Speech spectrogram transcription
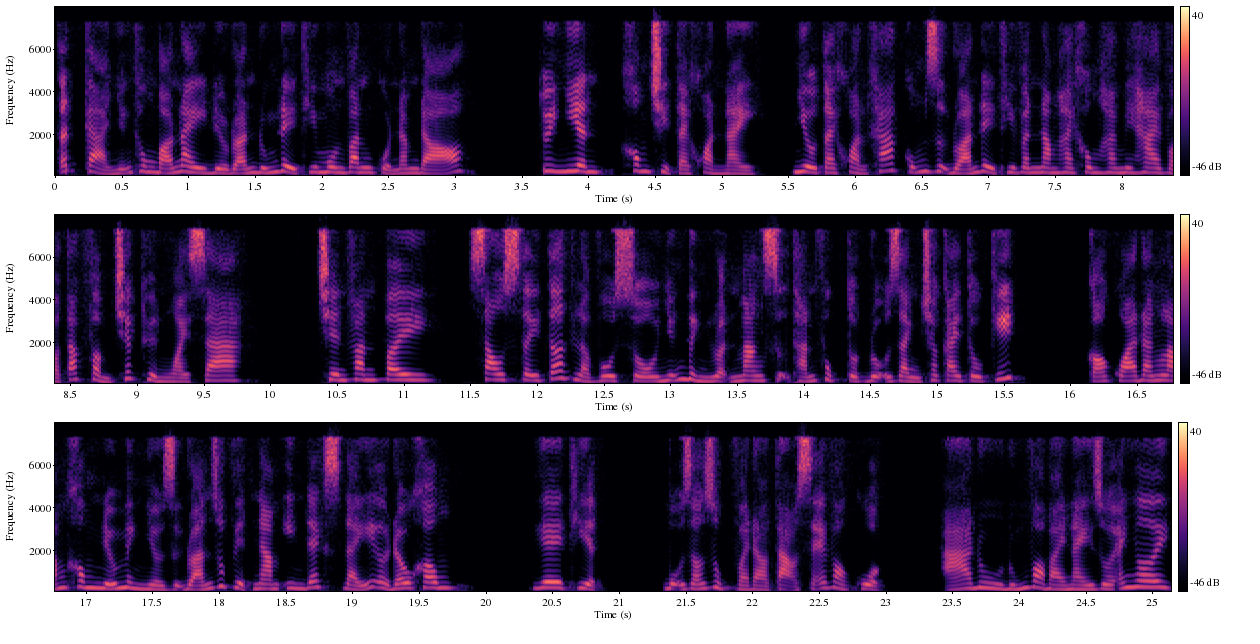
Tất cả những thông báo này đều đoán đúng đề thi môn văn của năm đó. Tuy nhiên, không chỉ tài khoản này, nhiều tài khoản khác cũng dự đoán đề thi văn năm 2022 vào tác phẩm Chiếc thuyền ngoài xa. Trên fanpage, sau status là vô số những bình luận mang sự thán phục tột độ dành cho Kaito Kid. Có quá đáng lắm không nếu mình nhờ dự đoán giúp Việt Nam Index đáy ở đâu không? Ghê thiệt. Bộ Giáo dục và Đào tạo sẽ vào cuộc. Á đù đúng vào bài này rồi anh ơi.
